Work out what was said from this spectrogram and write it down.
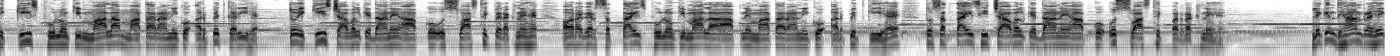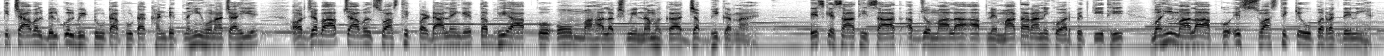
21 फूलों की माला माता रानी को अर्पित करी है तो 21 चावल के दाने आपको उस स्वास्थिक पे रखने हैं, और अगर 27 फूलों की माला आपने माता रानी को अर्पित की है तो 27 ही चावल के दाने आपको उस स्वास्थिक पर रखने हैं। लेकिन ध्यान रहे कि चावल बिल्कुल भी टूटा फूटा खंडित नहीं होना चाहिए, और जब आप चावल स्वास्थिक पर डालेंगे, तब भी आपको ओम महालक्ष्मी नमः का जप भी करना है। इसके साथ ही साथ, अब जो माला आपने माता रानी को अर्पित की थी, वही माला आपको इस स्वास्थिक के ऊपर रख देनी है।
